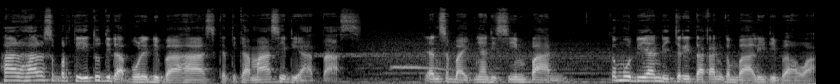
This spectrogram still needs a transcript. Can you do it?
hal-hal seperti itu tidak boleh dibahas ketika masih di atas, dan sebaiknya disimpan, kemudian diceritakan kembali di bawah.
